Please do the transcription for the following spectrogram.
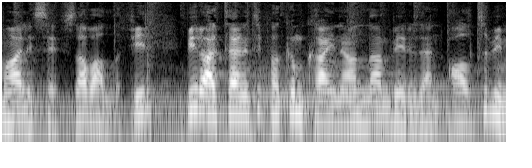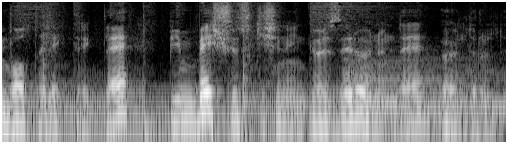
Maalesef zavallı fil bir alternatif akım kaynağından verilen 6000 volt elektrikle 1500 kişinin gözleri önünde öldürüldü.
